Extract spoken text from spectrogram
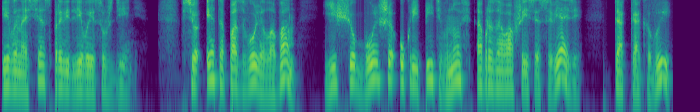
и вынося справедливые суждения. Все это позволило вам еще больше укрепить вновь образовавшиеся связи, так как вы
